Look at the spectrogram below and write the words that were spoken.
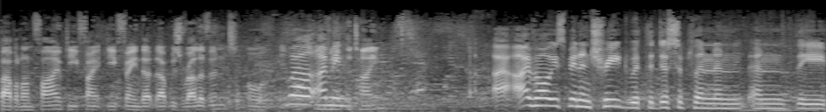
Babylon Five. Do you find do you find that that was relevant? Or Well, I mean- at the time. I've always been intrigued with the discipline and, and the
